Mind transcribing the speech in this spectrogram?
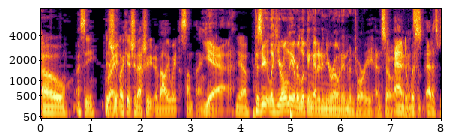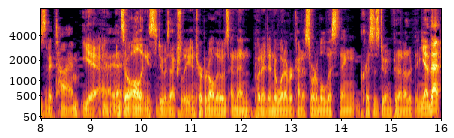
Oh, I see. It Right. should like it should actually evaluate to something. Yeah. Yeah. Because you're like you're only ever looking at it in your own inventory, and so And, it's- with a, at a specific time. yeah. Yeah, yeah, and so all it needs to do is actually interpret all those and then put it into whatever kind of sortable list thing Chris is doing for that other thing. Yeah, that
